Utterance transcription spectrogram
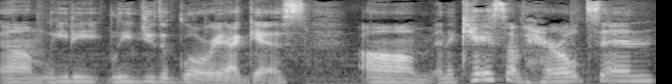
um, lead lead you to glory i guess. Um, in the case of Haraldson,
